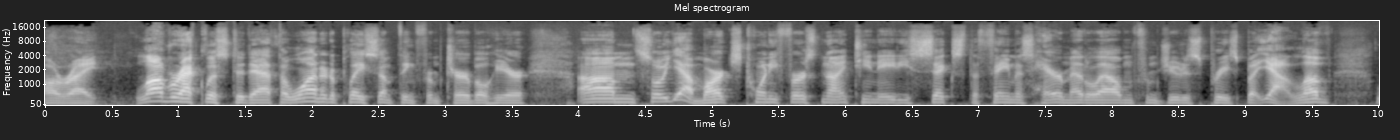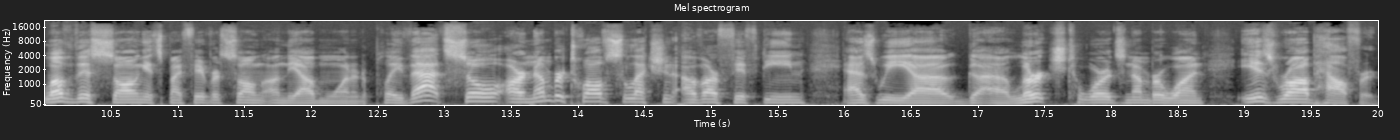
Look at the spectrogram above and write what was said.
All right. Love Reckless to death. I wanted to play something from Turbo here. Um, so, yeah, March 21st, 1986, the famous hair metal album from Judas Priest. But yeah, love love this song. It's my favorite song on the album. Wanted to play that. So, our number 12 selection of our 15 as we uh, uh, lurch towards number one is Rob Halford.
